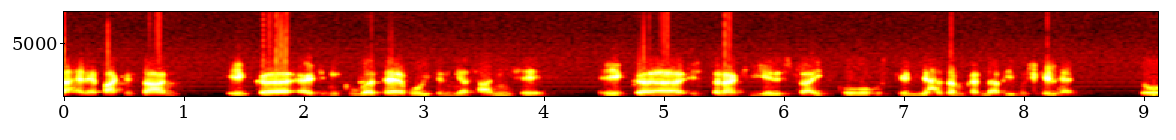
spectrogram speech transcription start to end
ज़ाहिर है पाकिस्तान एक एटमी कुत है वो इतनी आसानी से एक इस तरह की एयर स्ट्राइक को उसके लिए हजम करना भी मुश्किल है। तो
